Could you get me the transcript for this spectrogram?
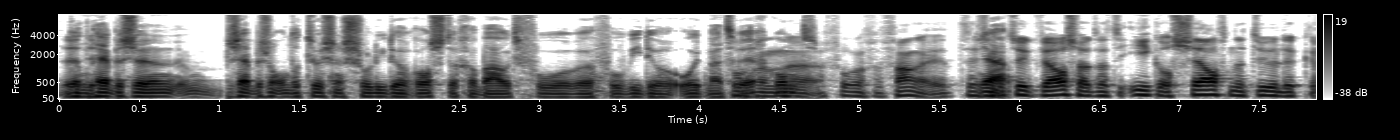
dan de- hebben, ze, ze hebben ze ondertussen een solide roster gebouwd voor, voor wie er ooit maar terechtkomt. eh, voor een vervanger. Het is Ja. natuurlijk wel zo dat de Eagles zelf natuurlijk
